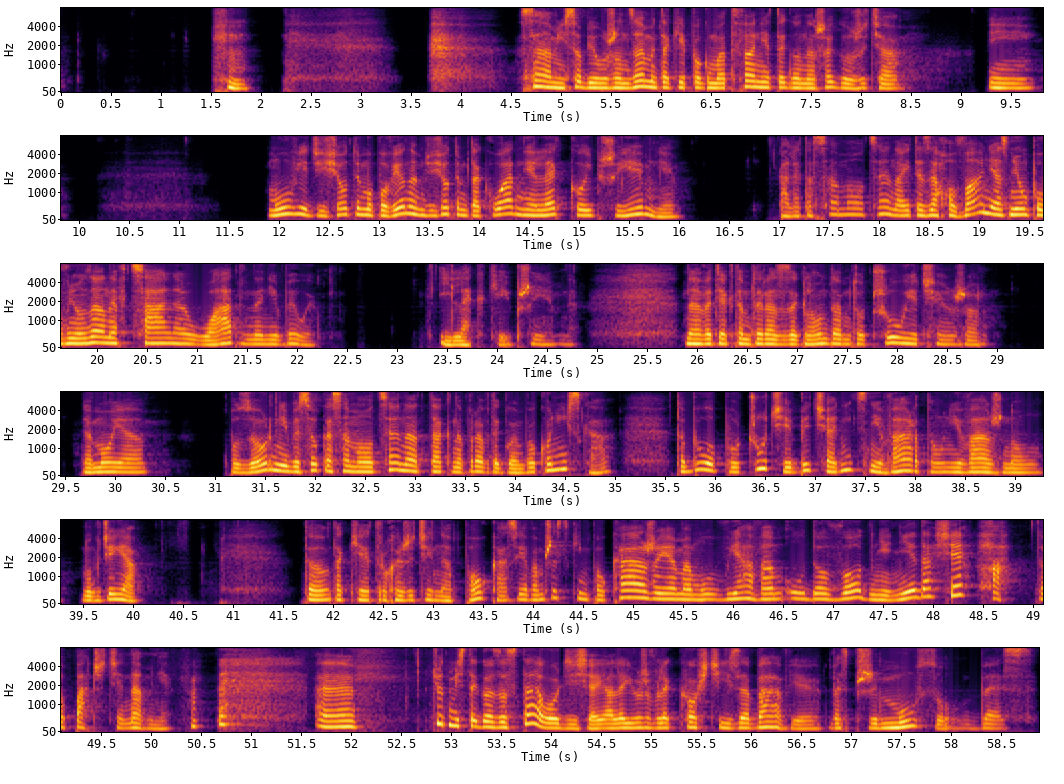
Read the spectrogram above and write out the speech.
Hm. Sami sobie urządzamy takie pogmatwanie tego naszego życia i mówię dziś o tym, opowiadam dziś o tym tak ładnie, lekko i przyjemnie. Ale ta sama ocena i te zachowania z nią powiązane wcale ładne nie były. I lekkie i przyjemne. Nawet jak tam teraz zaglądam, to czuję ciężar. Ta moja pozornie wysoka samoocena, tak naprawdę głęboko niska, to było poczucie bycia nic nie wartą, nieważną. No gdzie ja? To takie trochę życie na pokaz. Ja wam wszystkim pokażę, ja, mam, ja wam udowodnię. Nie da się? Ha! To patrzcie na mnie. e Ciut mi z tego zostało dzisiaj, ale już w lekkości i zabawie, bez przymusu, bez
